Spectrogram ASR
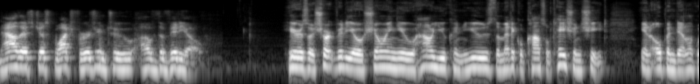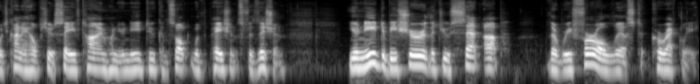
Now let's just watch version 2 of the video. Here's a short video showing you how you can use the medical consultation sheet in Open Dental, which kind of helps you save time when you need to consult with the patient's physician. You need to be sure that you set up the referral list correctly.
